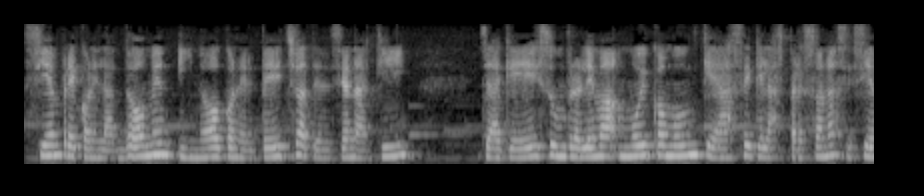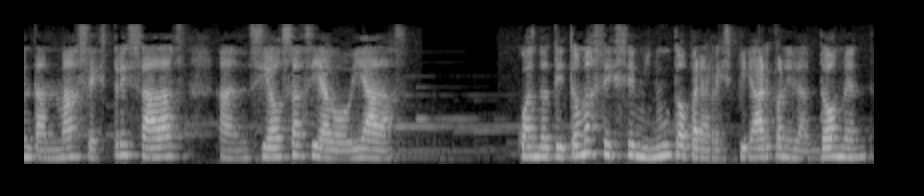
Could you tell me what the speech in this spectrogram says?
siempre con el abdomen y no con el pecho, atención aquí, ya que es un problema muy común que hace que las personas se sientan más estresadas, ansiosas y agobiadas. Cuando te tomas ese minuto para respirar con el abdomen,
